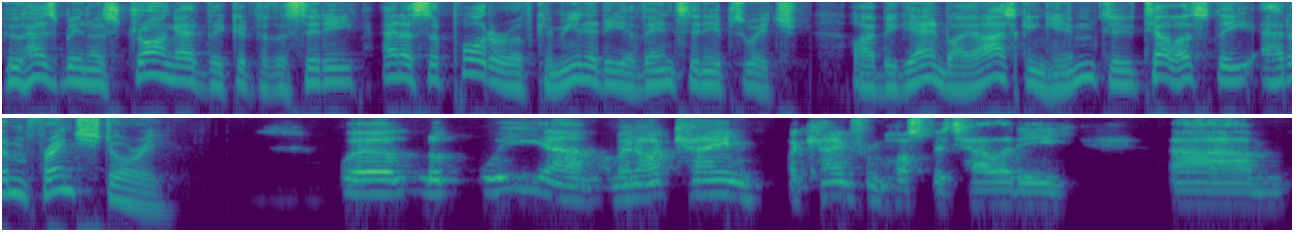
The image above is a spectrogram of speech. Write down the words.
who has been a strong advocate for the city and a supporter of community events in Ipswich. I began by asking him to tell us the Adam French story. Well, look, we, um, I mean, I came, I came from hospitality, um,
